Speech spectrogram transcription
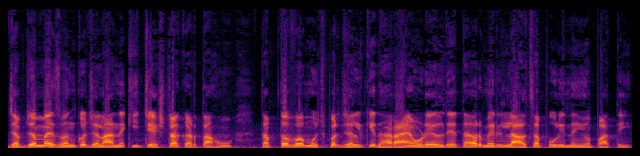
जब जब मैं इस वन को जलाने की चेष्टा करता हूँ, तब तब वह मुझ पर जल की धाराएँ उड़ेल देता है और मेरी लालसा पूरी नहीं हो पाती।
